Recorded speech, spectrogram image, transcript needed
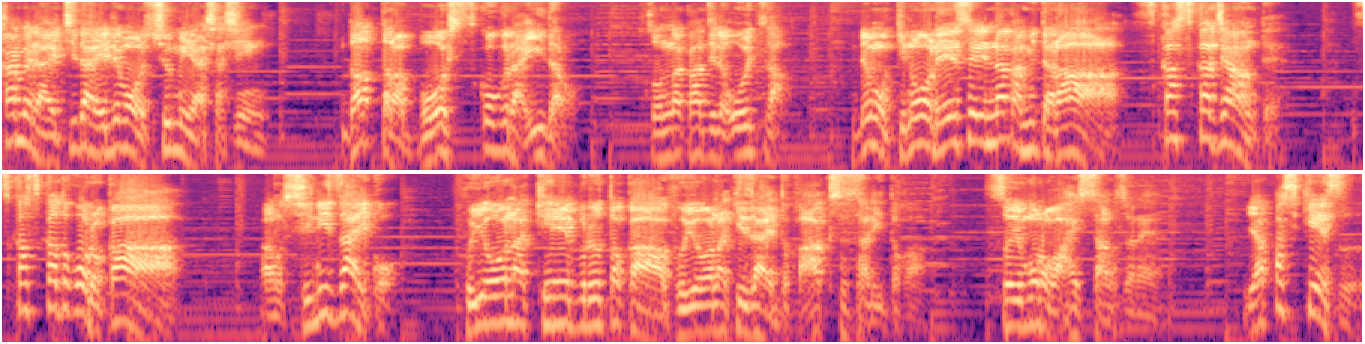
カメラ1台でも趣味や写真。だったら防湿庫ぐらいいいだろ。そんな感じで置いてた。でも昨日冷静に中見たら、スカスカじゃんって。スカスカどころか、あの、死に在庫。不要なケーブルとか、不要な機材とか、アクセサリーとか、そういうものが入ってたんですよね。やっぱしケース、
